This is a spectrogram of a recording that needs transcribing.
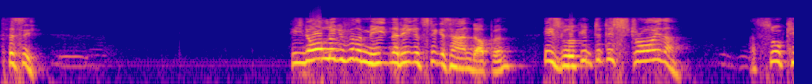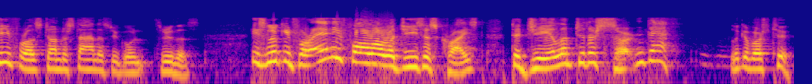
Is he? He's not looking for the meeting that he can stick his hand up in. He's looking to destroy them. That's so key for us to understand as we go through this. He's looking for any follower of Jesus Christ to jail them to their certain death. Look at verse 2.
